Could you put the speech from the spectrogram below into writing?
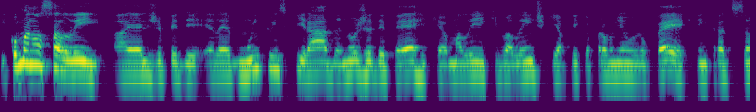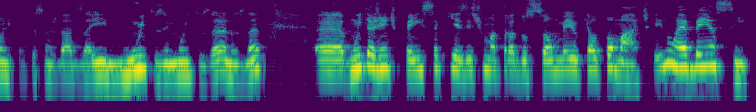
E como a nossa lei, a LGPD, ela é muito inspirada no GDPR, que é uma lei equivalente que aplica para a União Europeia, que tem tradição de proteção de dados aí muitos e muitos anos, né? É, muita gente pensa que existe uma tradução meio que automática, e não é bem assim.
